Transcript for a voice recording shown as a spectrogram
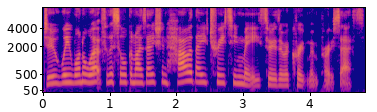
do we want to work for this organization? How are they treating me through the recruitment process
